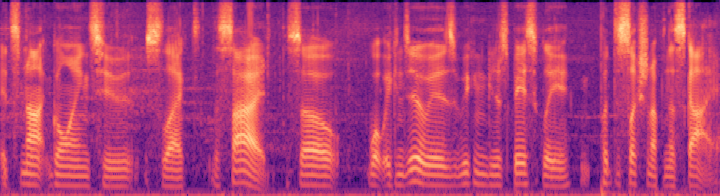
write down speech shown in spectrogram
it's not going to select the side. So what we can do is we can just basically put the selection up in the sky.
